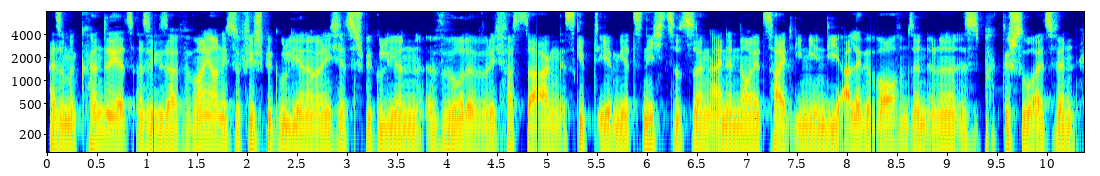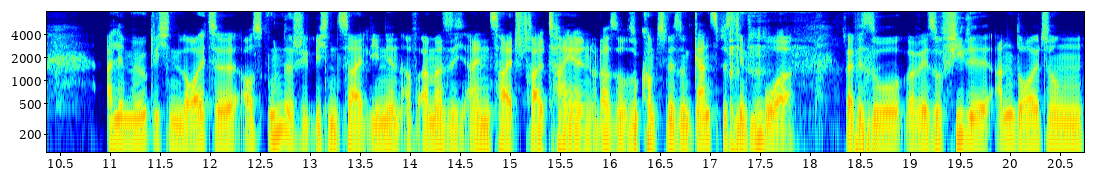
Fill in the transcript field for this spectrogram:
Also man könnte jetzt, also wie gesagt, wir wollen ja auch nicht so viel spekulieren, aber wenn ich jetzt spekulieren würde, würde ich fast sagen, es gibt eben jetzt nicht sozusagen eine neue Zeitlinie, in die alle geworfen sind, und dann ist es praktisch so, als wenn alle möglichen Leute aus unterschiedlichen Zeitlinien auf einmal sich einen Zeitstrahl teilen oder so. So kommt es mir so ein ganz bisschen Mhm. vor, weil wir so, weil wir so viele Andeutungen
